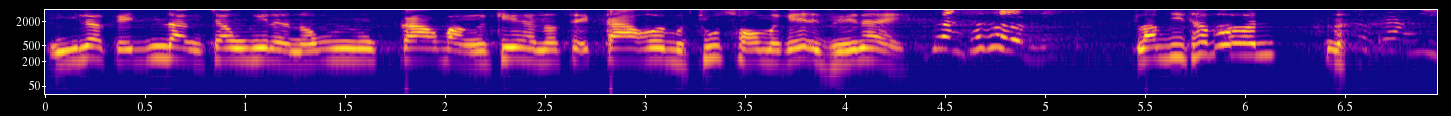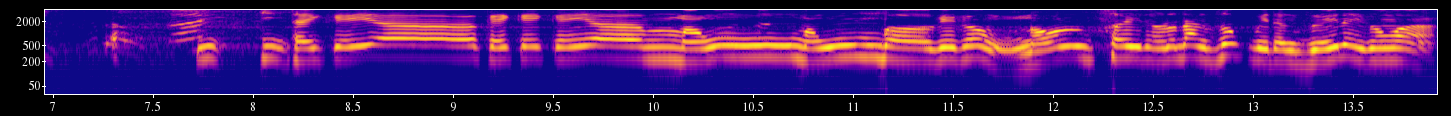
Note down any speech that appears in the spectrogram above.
ý là cái đằng trong kia là nó cao bằng cái kia nó sẽ cao hơn một chút so với cái ở dưới này. Cái đằng thấp hơn đấy làm gì thấp hơn? Chị chị thấy cái ờ, cái cái cái ờ, móng móng bờ cái không? Nó xây nó đang dốc về đằng dưới này không à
